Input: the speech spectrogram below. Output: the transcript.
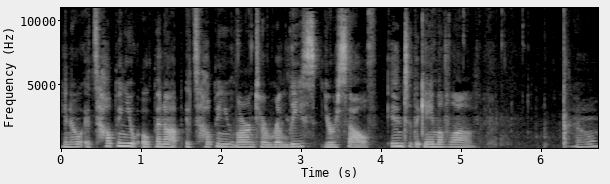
You know, it's helping you open up. It's helping you learn to release yourself into the game of love. You know?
